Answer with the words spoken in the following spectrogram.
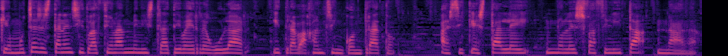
que muchas están en situación administrativa irregular y trabajan sin contrato, así que esta ley no les facilita nada.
